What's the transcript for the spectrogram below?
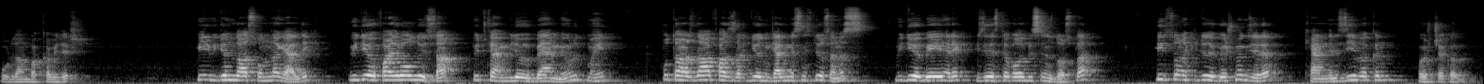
buradan bakabilir. Bir videonun daha sonuna geldik. Video faydalı olduysa lütfen videoyu beğenmeyi unutmayın. Bu tarz daha fazla videonun gelmesini istiyorsanız videoyu beğenerek bize destek olabilirsiniz dostlar. Bir sonraki videoda görüşmek üzere. Kendinize iyi bakın. Hoşçakalın.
